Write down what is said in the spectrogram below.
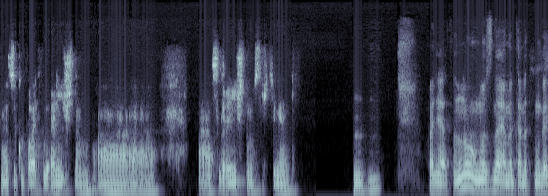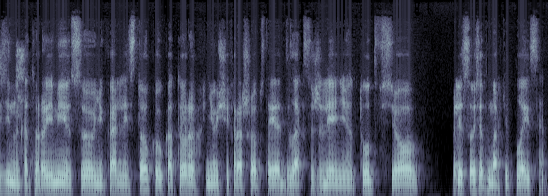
закупают в ограниченном, а, с ограниченным ассортиментом. Понятно. Ну, мы знаем интернет-магазины, которые имеют свой уникальный сток, и у которых не очень хорошо обстоят дела, к сожалению. Тут все пылесосят маркетплейсы.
